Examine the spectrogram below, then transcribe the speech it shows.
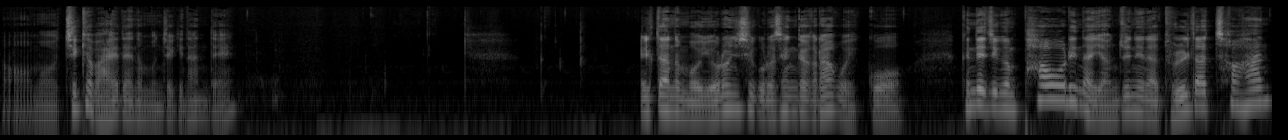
어, 뭐 지켜봐야 되는 문제긴 한데. 일단은 뭐 이런 식으로 생각을 하고 있고 근데 지금 파월이나 연준이나 둘 다 처한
